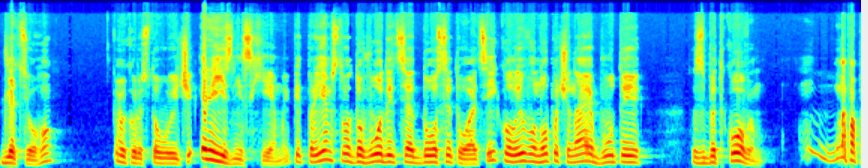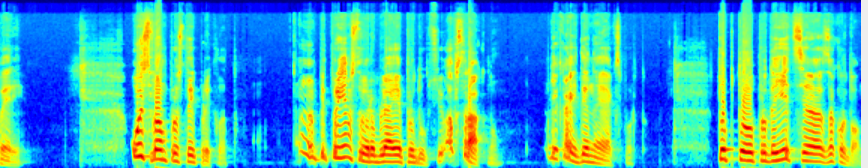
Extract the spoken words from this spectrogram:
Для цього, використовуючи різні схеми, підприємство доводиться до ситуації, коли воно починає бути збитковим на папері. Ось вам простий приклад. Підприємство виробляє продукцію абстрактну, яка йде на експорт. Тобто продається за кордон.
